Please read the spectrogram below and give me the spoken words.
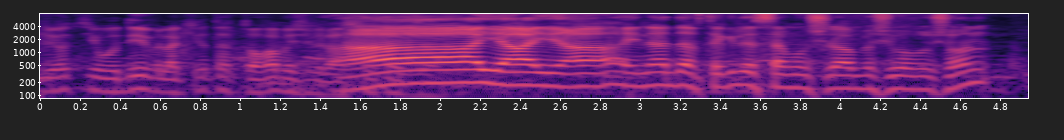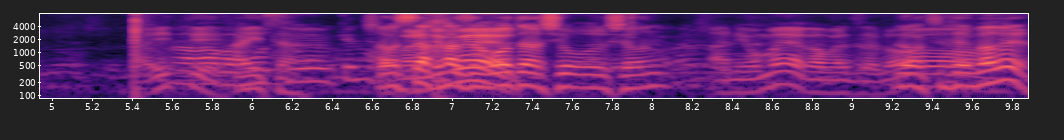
להיות יהודי ולהכיר את התורה בשביל לעשות את איי, איי, איי, נדב, תגיד לסמואל שלו בשיעור הראשון. זה. הייתי. אבל היית. כן שלא עשה אומר- חזרות על השיעור הראשון. אני אומר, אבל זה לא... לא, צריך לברר.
